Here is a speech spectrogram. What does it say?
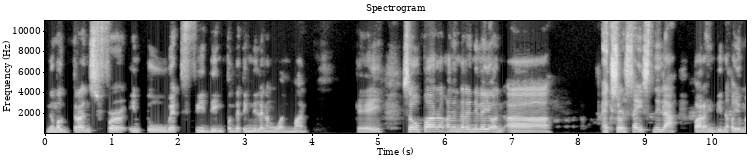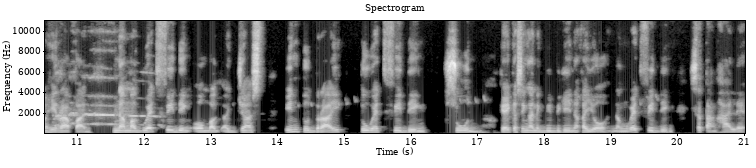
na mag-transfer into wet feeding pagdating nila ng one month. Okay? So parang ano na rin nila yon uh, exercise nila para hindi na kayo mahirapan na mag-wet feeding o mag-adjust into dry to wet feeding soon. Okay? Kasi nga nagbibigay na kayo ng wet feeding sa tanghali.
